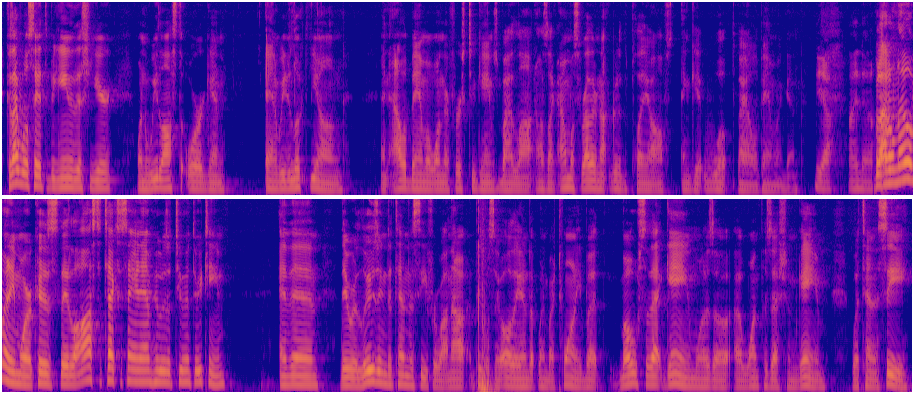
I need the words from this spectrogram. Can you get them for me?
Because I will say at the beginning of this year, when we lost to Oregon and we looked young and Alabama won their first two games by a lot, I was like, I almost rather not go to the playoffs and get whooped by Alabama again. Yeah, I know. But I don't know them anymore because they lost to Texas A&M, who was a two and three team, and then they were losing to Tennessee for a while. Now people say, "Oh, they ended up winning by 20," but most of that game was a, a one possession game with Tennessee,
